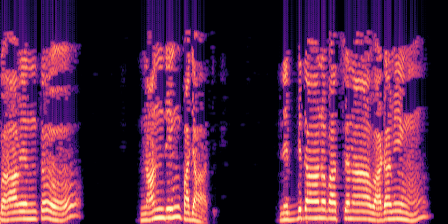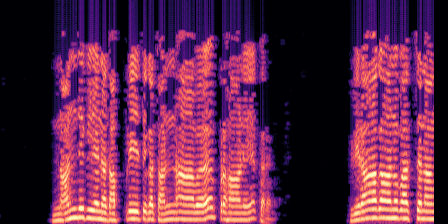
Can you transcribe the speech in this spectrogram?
භාවෙන්තෝ නන්දින් පජහති. නිබ්බිදානුපස්සනා වඩමින් නන්දි කියන සප්‍රේතික තණ්හාව ප්‍රහාණය කරනවා. විරාගානුපස්සනං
